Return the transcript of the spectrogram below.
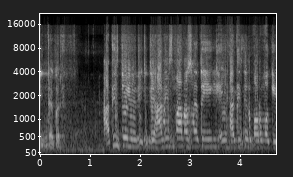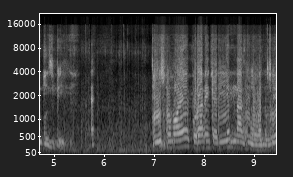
চিন্তা করে। হাদিস দলিল দিচ্ছে। তুই হাদিস মানুষ না, তুই এই হাদিসের মর্ম কি বুঝবি? হ্যাঁ? যে সময়ে কোরআনে কারিম নাজিল হচ্ছে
